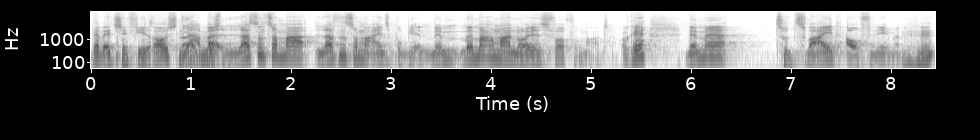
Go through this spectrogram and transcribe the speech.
da werde ich nicht viel rausschneiden Ja, aber müssen. lass uns doch mal, lass uns doch mal eins probieren. Wir, wir machen mal ein neues Format, okay? Wenn wir zu zweit aufnehmen, Mhm.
